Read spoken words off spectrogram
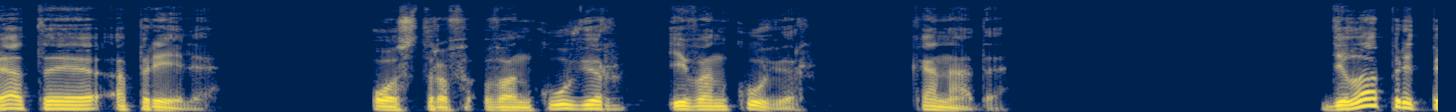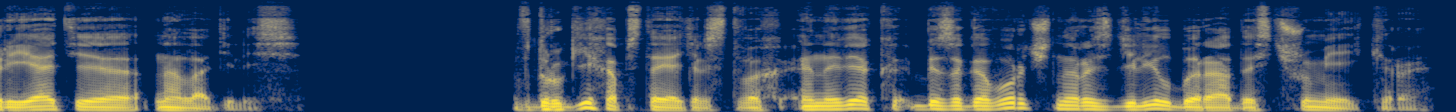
5 апреля. Остров Ванкувер и Ванкувер, Канада. Дела предприятия наладились. В других обстоятельствах Эннвек безоговорочно разделил бы радость Шумейкера.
